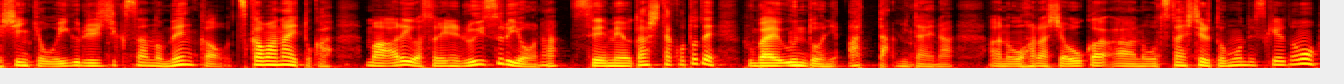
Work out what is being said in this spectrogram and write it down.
新疆ウイグル自治区産の綿花を使わないとか、まあ、あるいはそれに類するような声明を出したことで不買運動にあったみたいなあのお話はおかあのお伝えしていると思うんですけれども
